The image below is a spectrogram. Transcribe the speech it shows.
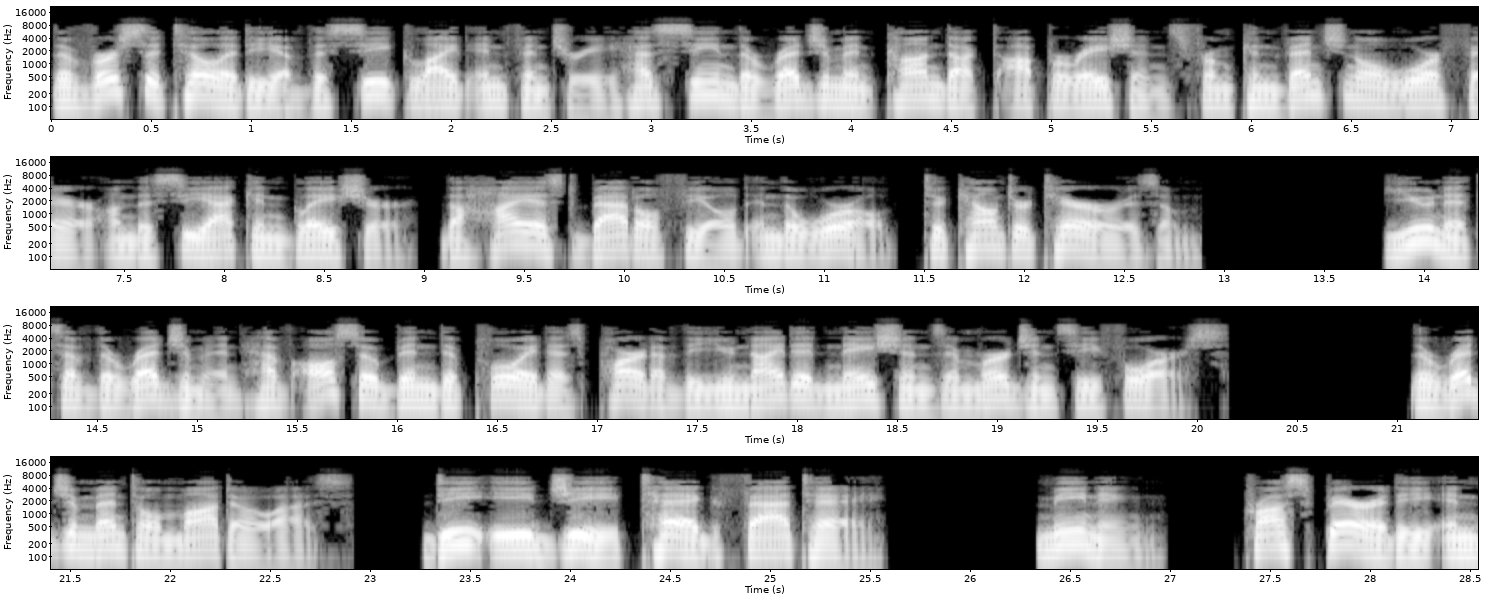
The versatility of the Sikh light infantry has seen the regiment conduct operations from conventional warfare on the Siachen Glacier, the highest battlefield in the world, to counter-terrorism. Units of the regiment have also been deployed as part of the United Nations Emergency Force. The regimental motto is, Deg Teg Fateh, meaning, prosperity in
